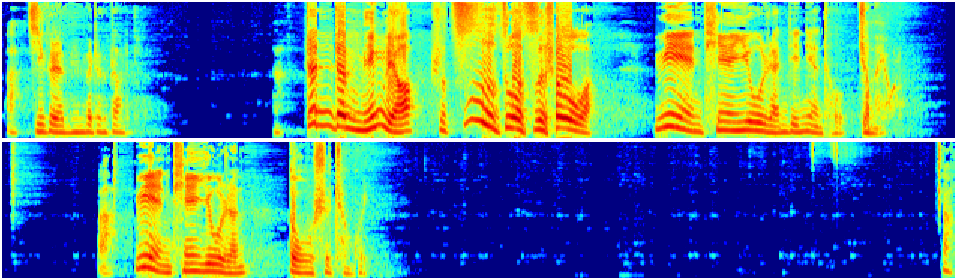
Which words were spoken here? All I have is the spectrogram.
啊，几个人明白这个道理？啊，真正明了是自作自受啊，怨天尤人的念头就没有了，啊，怨天尤人都是成灰。啊，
